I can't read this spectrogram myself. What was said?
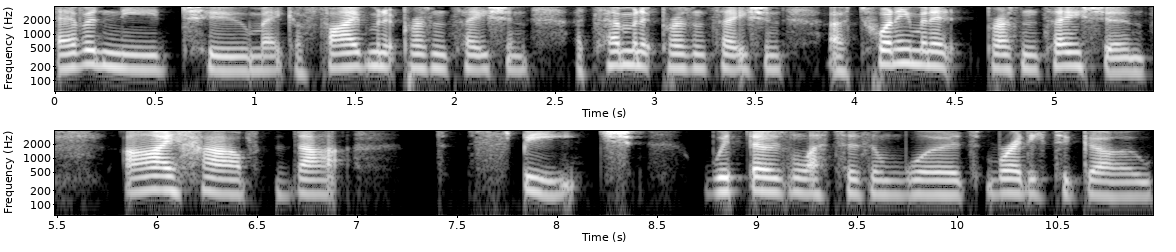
ever need to make a five minute presentation, a 10 minute presentation, a 20 minute presentation, I have that speech with those letters and words ready to go,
